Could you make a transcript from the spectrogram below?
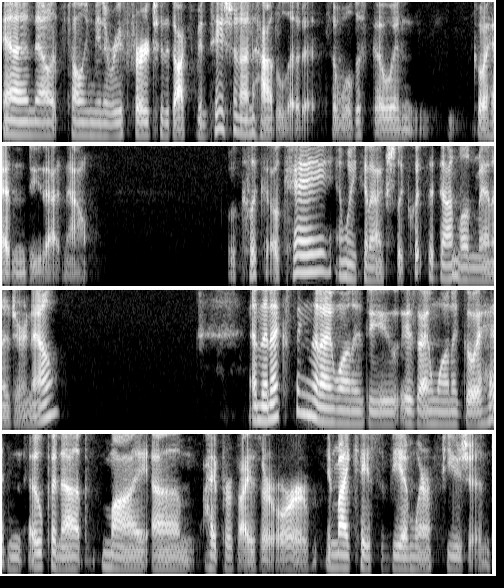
and now it's telling me to refer to the documentation on how to load it. So we'll just go and go ahead and do that now. We'll click OK and we can actually quit the download manager now. And the next thing that I want to do is I want to go ahead and open up my um, hypervisor or in my case VMware Fusion.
